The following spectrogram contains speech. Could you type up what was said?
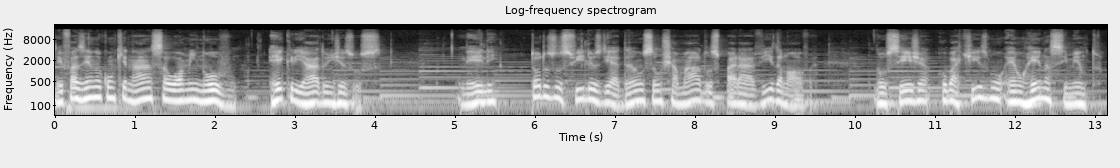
e fazendo com que nasça o homem novo, recriado em Jesus. Nele, todos os filhos de Adão são chamados para a vida nova. Ou seja, o batismo é um renascimento.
